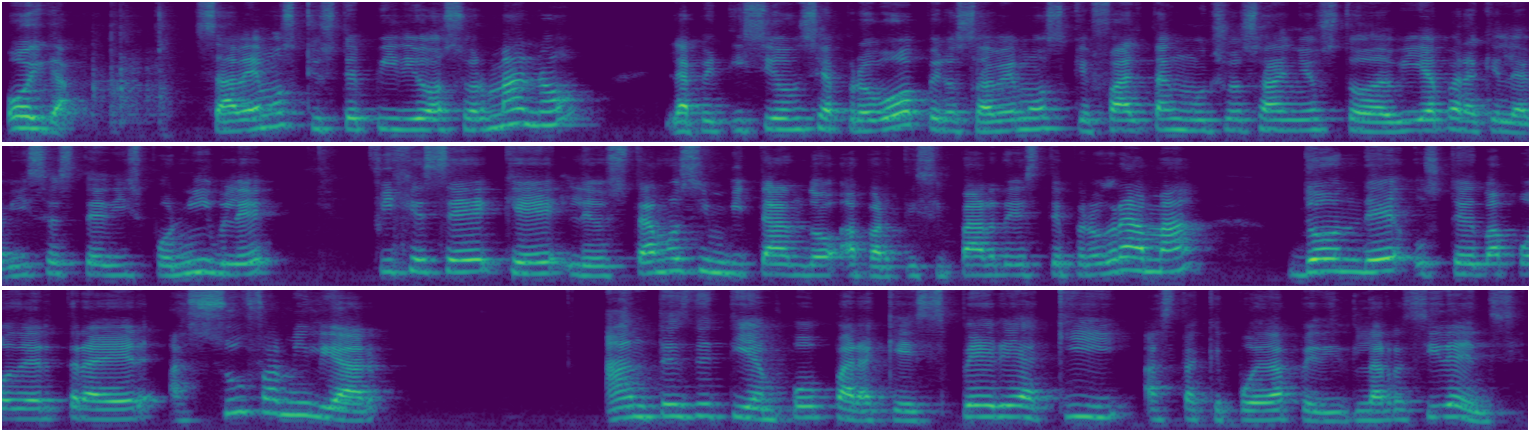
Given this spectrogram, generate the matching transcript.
oiga, sabemos que usted pidió a su hermano, la petición se aprobó, pero sabemos que faltan muchos años todavía para que la visa esté disponible fíjese que le estamos invitando a participar de este programa donde usted va a poder traer a su familiar antes de tiempo para que espere aquí hasta que pueda pedir la residencia.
